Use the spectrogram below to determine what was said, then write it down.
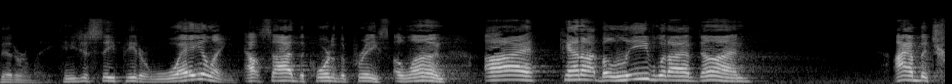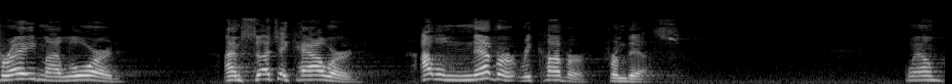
bitterly. Can you just see Peter wailing outside the court of the priests alone? I cannot believe what I have done. I have betrayed my Lord. I'm such a coward. I will never recover from this. Well,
